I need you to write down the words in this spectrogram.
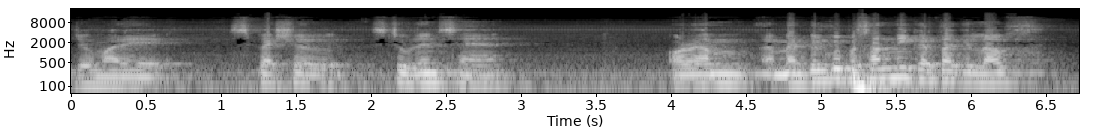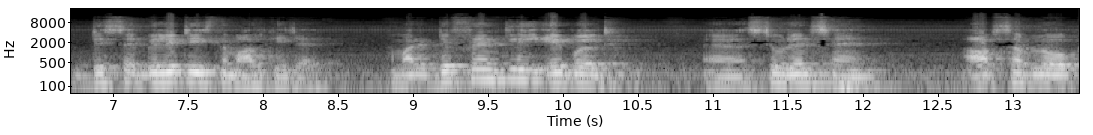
जो हमारे स्पेशल स्टूडेंट्स हैं और हम मैं बिल्कुल पसंद नहीं करता कि लफ्ज़ डिसेबिलिटी इस्तेमाल की जाए हमारे डिफरेंटली एबल्ड स्टूडेंट्स हैं आप सब लोग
